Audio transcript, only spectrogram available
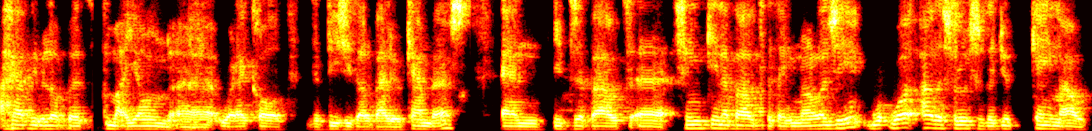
I have developed my own, uh, what I call the digital value canvas. And it's about uh, thinking about the technology. what are the solutions that you came out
